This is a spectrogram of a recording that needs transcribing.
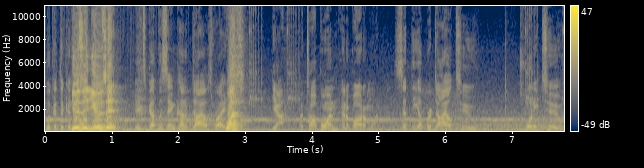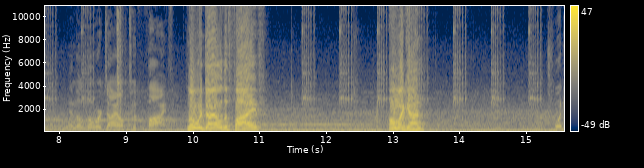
Look at the control Use it, use it. It's got the same kind of dials, right? What? Yeah, a top one and a bottom one. Set the upper dial to 22 and the lower dial to 5. Lower dial to 5? Oh my god. 20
